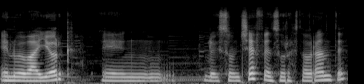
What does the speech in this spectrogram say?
en Nueva York, en, lo hizo un chef en su restaurante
